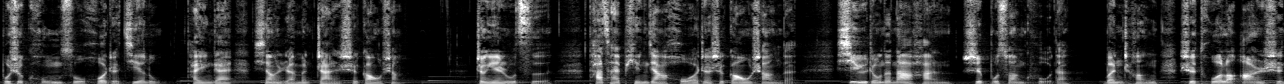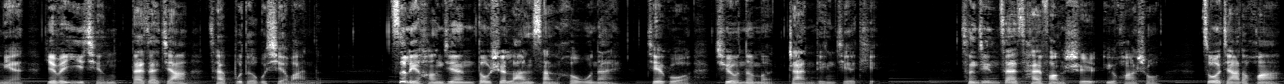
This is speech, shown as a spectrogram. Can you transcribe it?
不是控诉或者揭露，他应该向人们展示高尚。正因如此，他才评价《活着》是高尚的。细雨中的呐喊是不算苦的。文成是拖了二十年，因为疫情待在家才不得不写完的。”字里行间都是懒散和无奈，结果却又那么斩钉截铁。曾经在采访时，余华说：“作家的话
